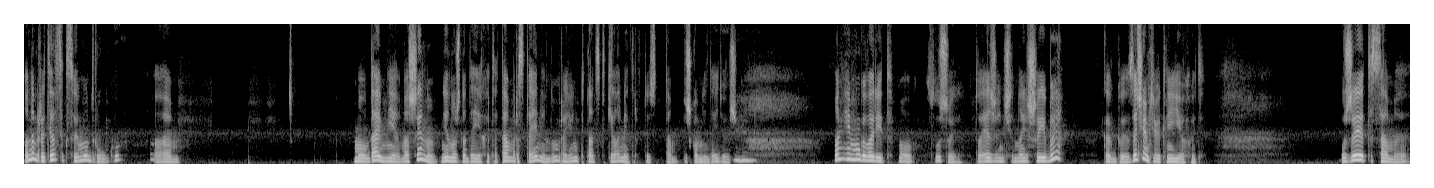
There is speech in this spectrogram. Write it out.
Он обратился к своему другу, мол, дай мне машину, мне нужно доехать, а там расстояние, ну, в районе 15 километров, то есть там пешком не дойдешь. Mm-hmm. Он ему говорит, мол, слушай, твоя женщина из Шаибы, как бы, зачем тебе к ней ехать? Уже это самое,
